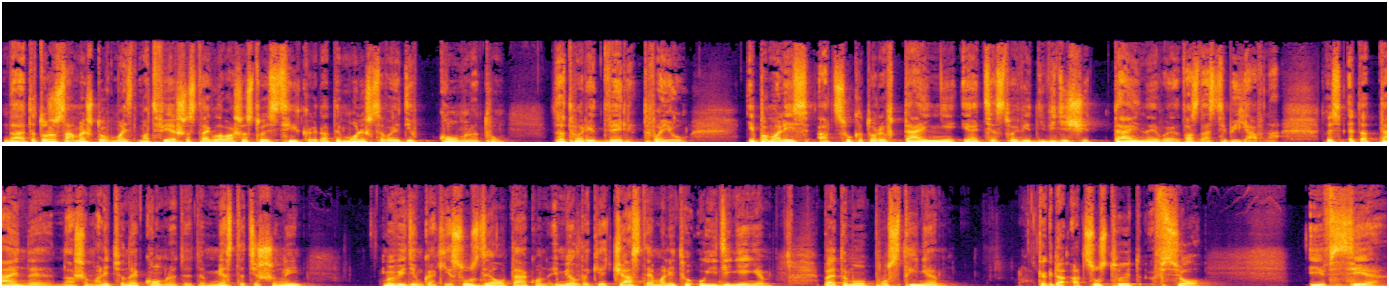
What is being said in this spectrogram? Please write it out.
Да, это то же самое, что в Матфея 6 глава 6 стих, когда ты молишься, войди в комнату, затвори дверь твою и помолись Отцу, который в тайне, и Отец твой, видящий тайное, воздаст тебе явно. То есть это тайная наша молитвенная комната, это место тишины. Мы видим, как Иисус сделал так, Он имел такие частые молитвы уединения. Поэтому пустыня, когда отсутствует все и все,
